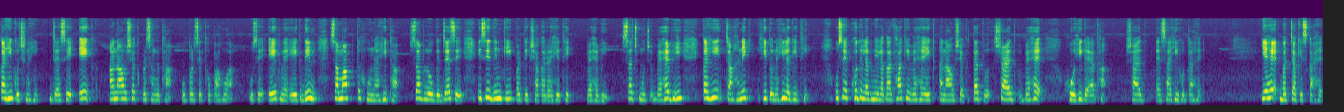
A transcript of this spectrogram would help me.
कहीं कुछ नहीं, जैसे एक अनावश्यक प्रसंग था, ऊपर से थोपा हुआ। उसे एक न एक दिन समाप्त होना ही था। सब लोग जैसे इसी दिन की प्रतीक्षा कर रहे थे। वह भी, सचमुच वह भी कहीं चाहने ही तो नहीं लगी थी। उसे खुद लगने लगा था कि वह एक अनावश्यक तत्व, शायद वह हो ही गया था, शायद ऐसा ही होता है। यह बच्चा किसका है?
